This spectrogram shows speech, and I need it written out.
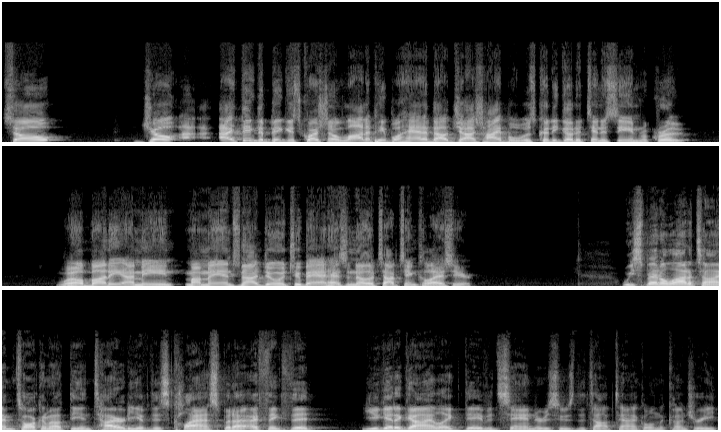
So, Joe, I, I, think the biggest question a lot of people had about Josh Heupel was could he go to Tennessee and recruit? Well, buddy, I mean, my man's not doing too bad, has another top 10 class here. We spent a lot of time talking about the entirety of this class, but I, I think that you get a guy like David Sanders, who's the top tackle in the country.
